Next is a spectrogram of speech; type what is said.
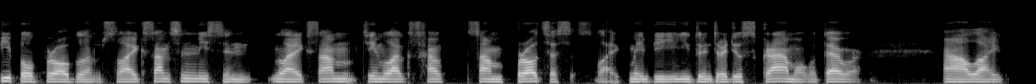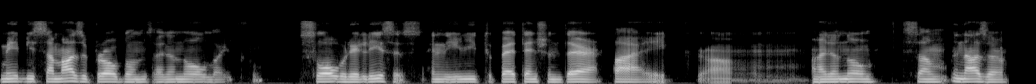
people problems, like something missing, like some team lacks have some processes, like maybe you need to introduce Scrum or whatever uh, like maybe some other problems i don't know like slow releases and you need to pay attention there. Like um, i don't know some another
